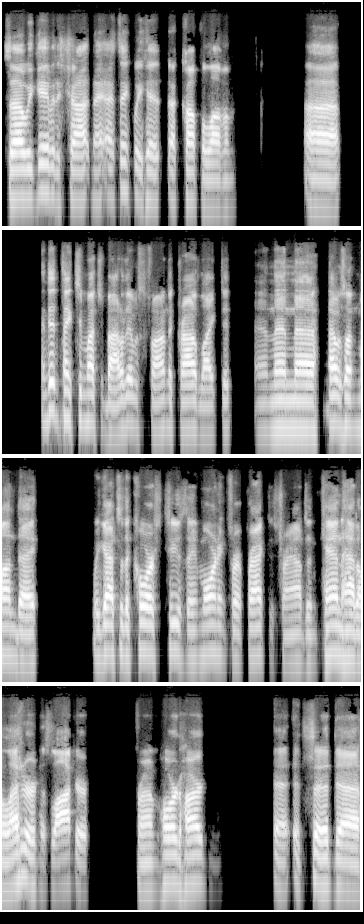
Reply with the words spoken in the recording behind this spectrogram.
So we gave it a shot, and I, I think we hit a couple of them. Uh, and didn't think too much about it. It was fun. The crowd liked it. And then uh, that was on Monday. We got to the course Tuesday morning for a practice round, and Ken had a letter in his locker from Hord Hardin. Uh, it said, uh,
